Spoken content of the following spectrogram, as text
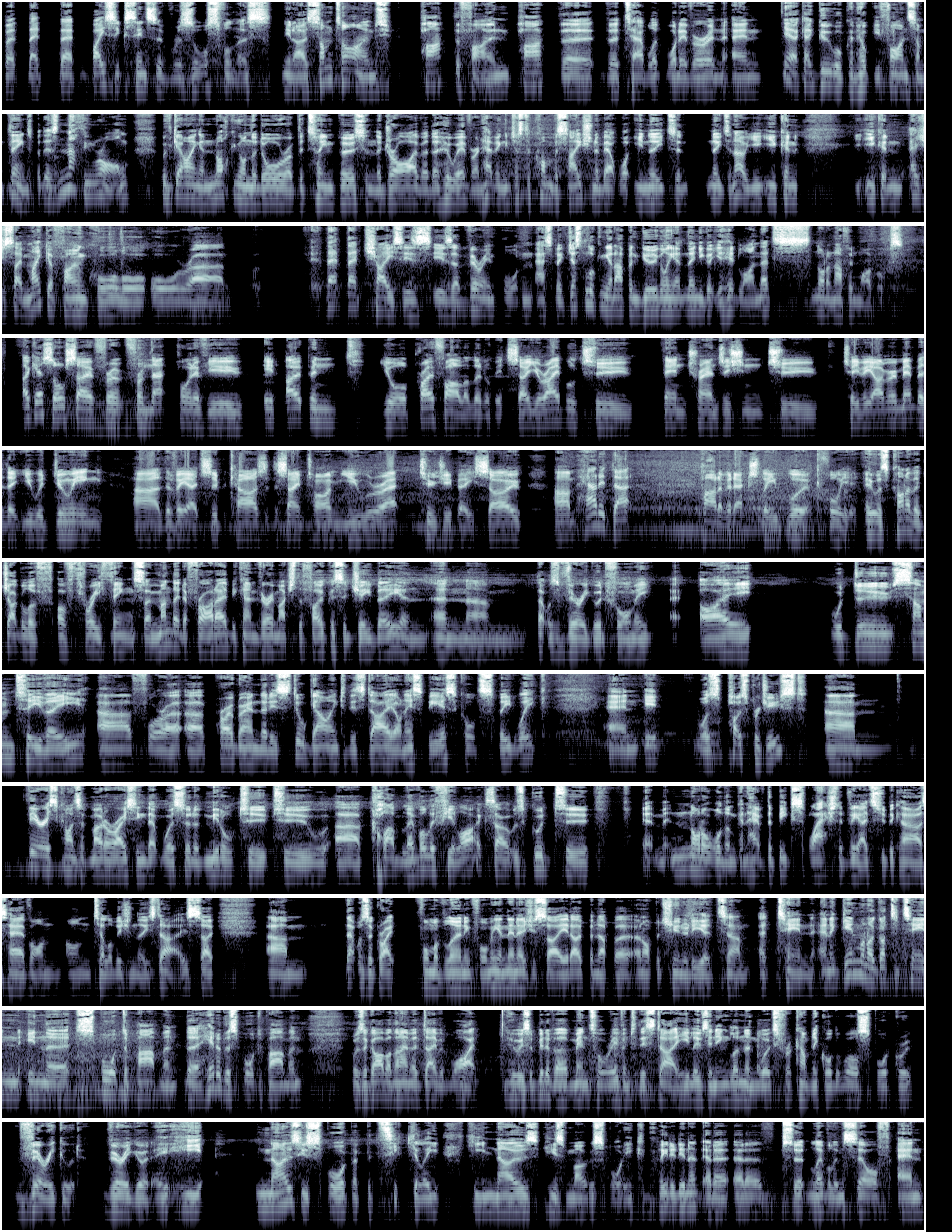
but that, that basic sense of resourcefulness, you know, sometimes park the phone, park the, the tablet, whatever, and, and yeah, okay, Google can help you find some things, but there's nothing wrong with going and knocking on the door of the team person, the driver, the whoever, and having just a conversation about what you need to need to know. You, you can, you can, as you say, make a phone call or, or uh, that that chase is is a very important aspect. Just looking it up and googling it, and then you got your headline. That's not enough in my books. I guess also from from that point of view, it opened your profile a little bit, so you're able to then transition to TV. I remember that you were doing uh, the V8 supercars at the same time you were at 2GB. So, um, how did that part of it actually work for you? It was kind of a juggle of, of three things. So Monday to Friday became very much the focus at GB, and and um, that was very good for me. I would do some TV uh, for a, a, program that is still going to this day on SBS called Speed Week, and it was post produced. Um, various kinds of motor racing that were sort of middle to to uh, club level, if you like. So it was good to. Not all of them can have the big splash that V8 supercars have on on television these days. So um, that was a great form of learning for me. And then, as you say, it opened up a, an opportunity at um, at ten. And again, when I got to ten in the sport department, the head of the sport department was a guy by the name of David White, who is a bit of a mentor even to this day. He lives in England and works for a company called the World Sport Group. Very good, very good. He, he knows his sport, but particularly he knows his motorsport. He competed in it at a, at a certain level himself and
